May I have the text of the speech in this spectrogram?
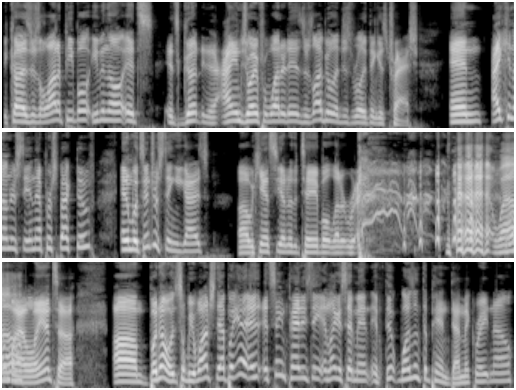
because there's a lot of people. Even though it's it's good, and I enjoy it for what it is. There's a lot of people that just really think it's trash, and I can understand that perspective. And what's interesting, you guys, uh, we can't see under the table. Let it. Rip. well, oh my Atlanta. Um, but no, so we watched that. But yeah, it, it's St. Patty's Day, and like I said, man, if it wasn't the pandemic right now,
